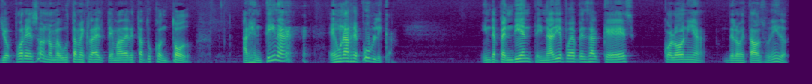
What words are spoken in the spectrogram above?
yo por eso no me gusta mezclar el tema del estatus con todo. Argentina es una república independiente y nadie puede pensar que es colonia de los Estados Unidos.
